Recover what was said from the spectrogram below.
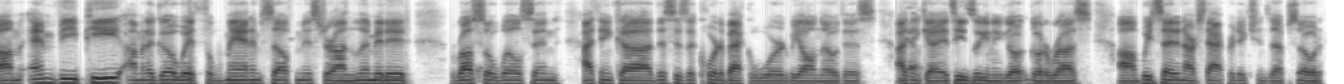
Um, MVP, I'm gonna go with the man himself, Mr. Unlimited, Russell yeah. Wilson. I think uh, this is a quarterback award. We all know this. I yeah. think uh, it's easily going to go go to Russ. Um, we said in our stat predictions episode,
